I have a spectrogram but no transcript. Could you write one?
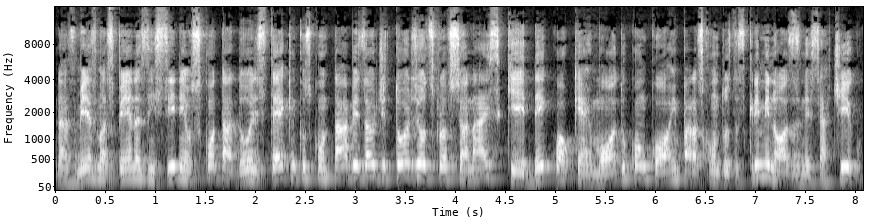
Nas mesmas penas incidem os contadores, técnicos contábeis, auditores e outros profissionais que, de qualquer modo, concorrem para as condutas criminosas nesse artigo,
